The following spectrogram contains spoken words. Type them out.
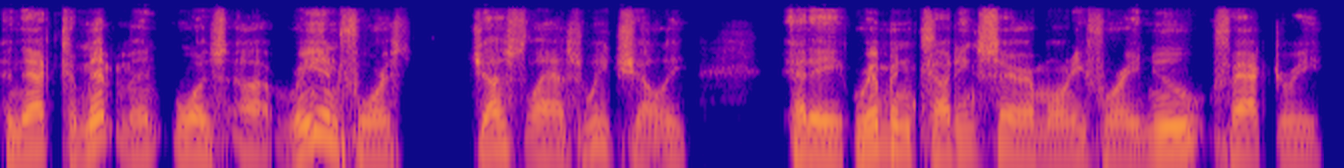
And that commitment was uh, reinforced just last week, Shelley, at a ribbon cutting ceremony for a new factory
